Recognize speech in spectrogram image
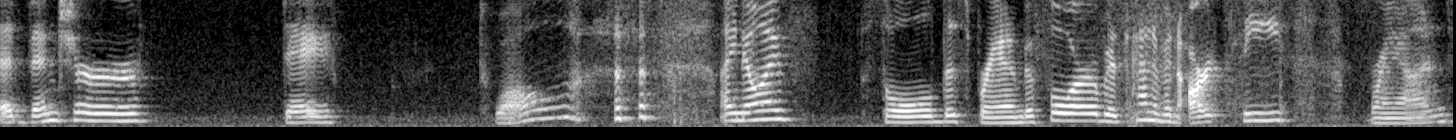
Adventure Day 12. I know I've sold this brand before, but it's kind of an artsy brand.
